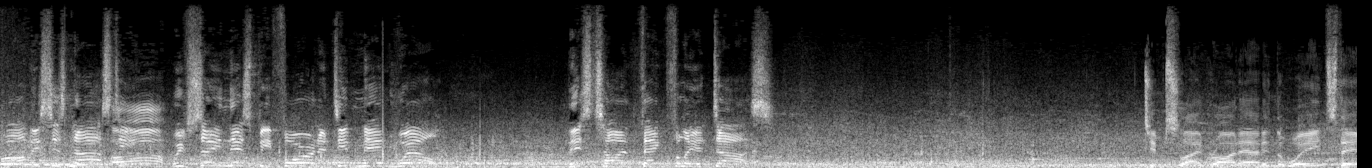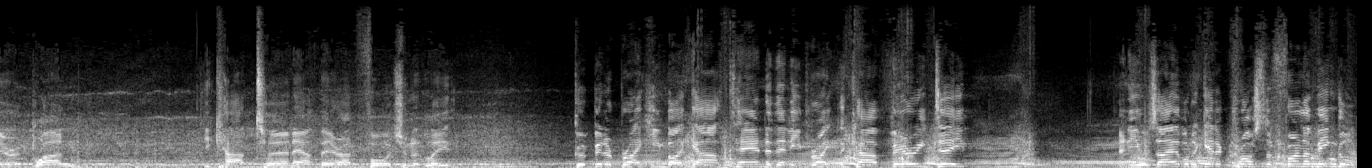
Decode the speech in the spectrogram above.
Oh, this is nasty. Oh. We've seen this before and it didn't end well. This time, thankfully, it does. Tim Slade right out in the weeds there at one. You can't turn out there, unfortunately. Good bit of braking by Garth Tander, then he braked the car very deep and he was able to get across the front of Ingall.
